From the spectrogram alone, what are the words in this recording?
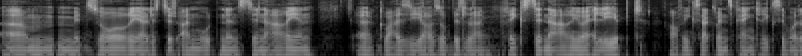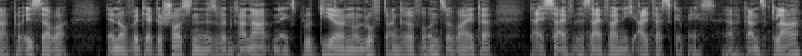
ähm, mit so realistisch anmutenden Szenarien äh, quasi auch so ein bisschen ein Kriegsszenario erlebt. Auch wie gesagt, wenn es kein Kriegssimulator ist, aber dennoch wird ja geschossen, es werden Granaten explodieren und Luftangriffe und so weiter. Da ist es einfach nicht altersgemäß, ja, ganz klar.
